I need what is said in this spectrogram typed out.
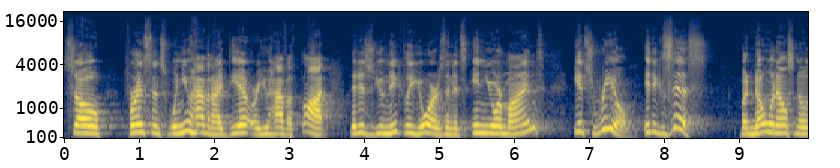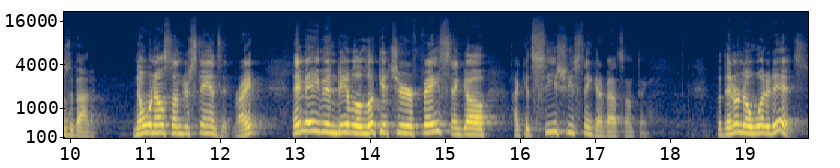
So, for instance, when you have an idea or you have a thought that is uniquely yours and it's in your mind, it's real, it exists, but no one else knows about it. No one else understands it, right? They may even be able to look at your face and go, I could see she's thinking about something. But they don't know what it is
